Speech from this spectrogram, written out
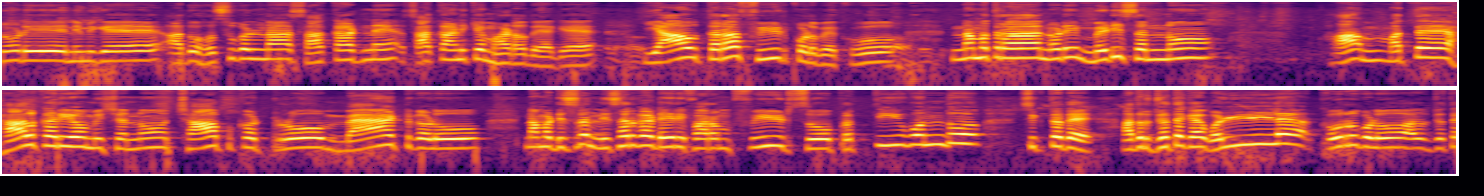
ನೋಡಿ ನಿಮಗೆ ಅದು ಹಸುಗಳನ್ನ ಸಾಕಾಡ್ನೆ ಸಾಕಾಣಿಕೆ ಮಾಡೋದು ಹೇಗೆ? ಯಾವ ಥರ ಫೀಡ್ ಕೊಡಬೇಕು? ನಮ್ಮ ಹತ್ರ ನೋಡಿ ಮೆಡಿಸನ್ನು ಆ- ಮತ್ತೆ ಹಾಲು ಕರಿಯೋ ಮಿಷನ್ನು, ಚಾಪ್ ಕಟ್ರು, ಮ್ಯಾಟ್ಗಳು, ನಮ್ಮ ಡಿಸ್ ನಿಸರ್ಗ ಡೈರಿ ಫಾರಮ್ ಫೀಡ್ಸು ಪ್ರತಿಯೊಂದು ಸಿಗ್ತದೆ. ಅದ್ರ ಜೊತೆಗೆ ಒಳ್ಳೆ ಕರುಗಳು, ಅದ್ರ ಜೊತೆ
